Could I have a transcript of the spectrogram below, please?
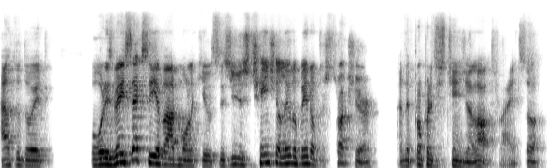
how to do it? But what is very sexy about molecules is you just change a little bit of the structure and the properties change a lot, right? So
